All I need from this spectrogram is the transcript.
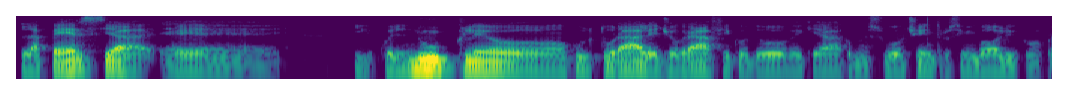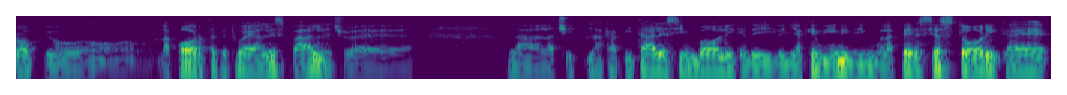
la Persia è il, quel nucleo culturale e geografico dove che ha come suo centro simbolico proprio la porta che tu hai alle spalle, cioè la, la, la capitale simbolica dei, degli Achemenidi, la Persia storica è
